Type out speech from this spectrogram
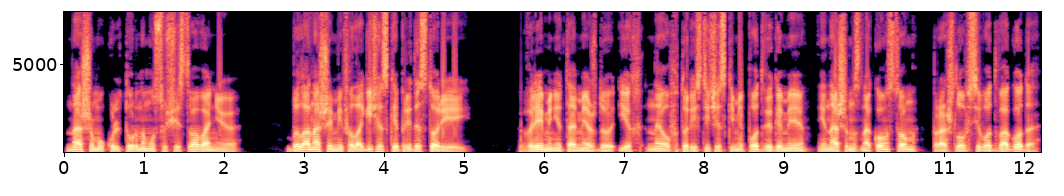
нашему культурному существованию, была нашей мифологической предысторией. Времени-то между их неофутуристическими подвигами и нашим знакомством прошло всего два года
